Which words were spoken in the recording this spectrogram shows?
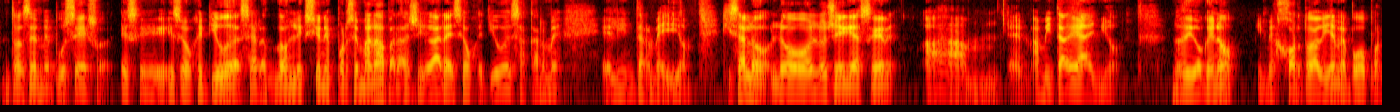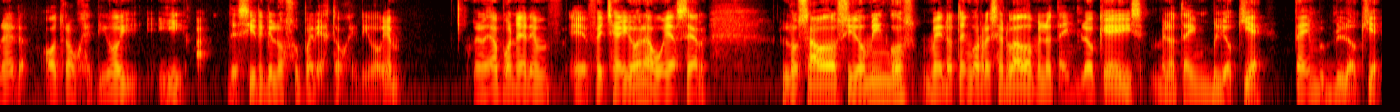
Entonces me puse eso, ese, ese objetivo de hacer dos lecciones por semana para llegar a ese objetivo de sacarme el intermedio. Quizá lo, llegue a hacer a, mitad de año. No digo que no, y mejor todavía me puedo poner otro objetivo y, decir que lo superé este objetivo. Bien, me lo voy a poner en eh, fecha y hora, voy a hacer los sábados y domingos, me lo tengo reservado, me lo time bloqueé, me lo time bloqueé time bloqueé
